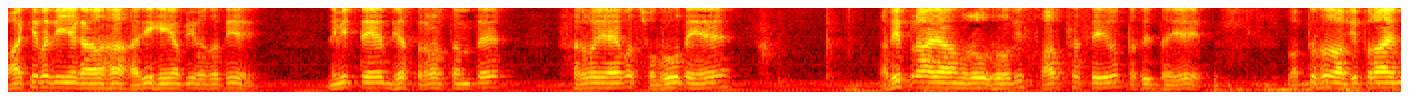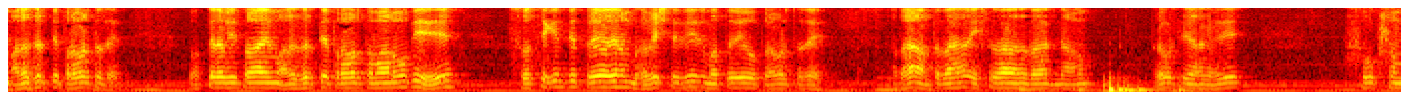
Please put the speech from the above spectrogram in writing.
वाक्यपदीयकारः हरिः अपि वदति निमित्तेभ्यः प्रवर्तन्ते सर्व एव स्वभूतये अभिप्रायानुरोधोऽपि स्वार्थस्यैव प्रसिद्धये वक्तुः अभिप्रायम् अनुसृत्य प्रवर्तते वक्तुरभिप्रायम् अनुसृत्य प्रवर्तमानोऽपि स्वस्य किञ्चित् प्रयोजनं भविष्यति इति मत्वा एव प्रवर्तते अतः अन्ततः इष्टसाधनताज्ञानं प्रवृत्तिजनकमिति सूक्ष्मं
